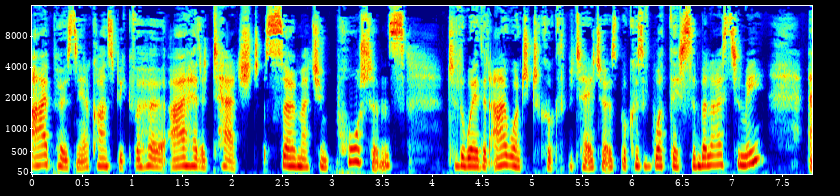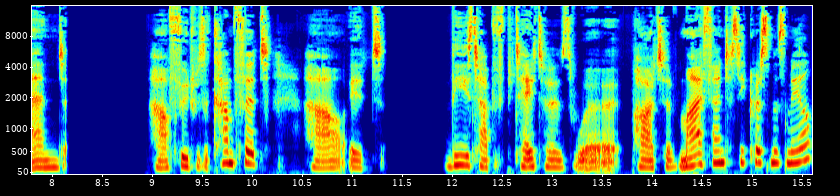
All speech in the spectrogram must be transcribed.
I personally, I can't speak for her. I had attached so much importance to the way that I wanted to cook the potatoes because of what they symbolized to me and how food was a comfort, how it, these type of potatoes were part of my fantasy Christmas meal.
